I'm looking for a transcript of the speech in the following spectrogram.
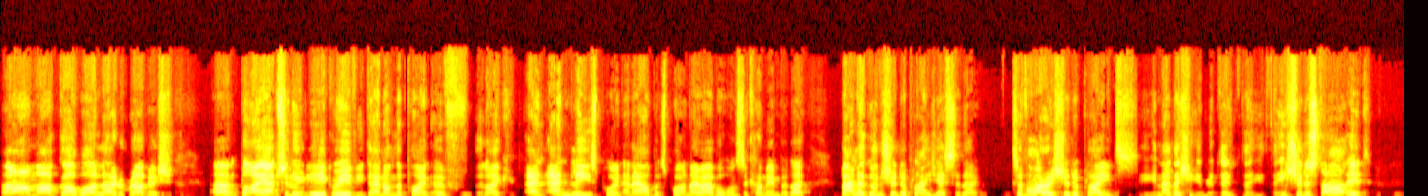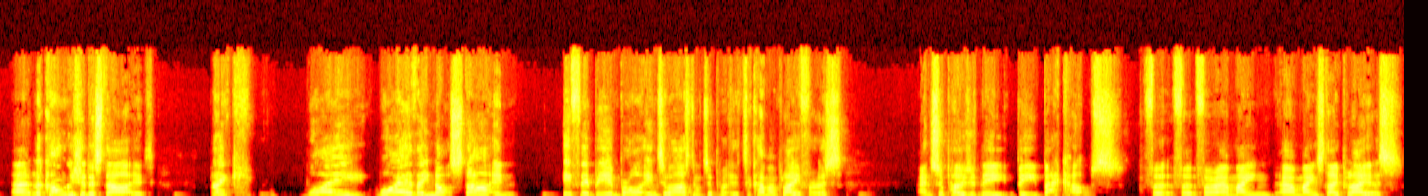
Oh my God, what a load of rubbish. Um, but I absolutely agree with you, Dan, on the point of like, and, and Lee's point and Albert's point. I know Albert wants to come in, but like, Balogun should have played yesterday. Tavares should have played. You know, they should. They, they, he should have started. Uh, should have started. Like, why? Why are they not starting if they're being brought into Arsenal to to come and play for us and supposedly be backups for for, for our main our mainstay players?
